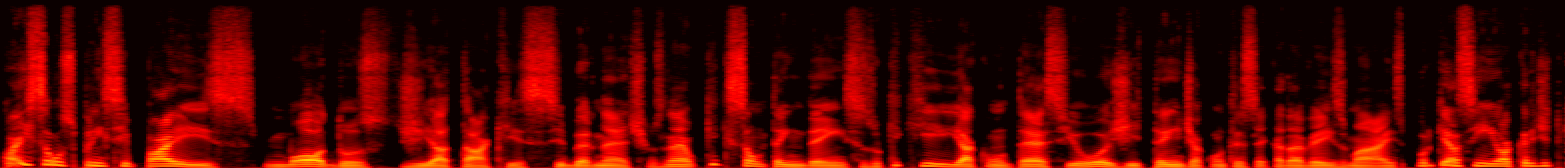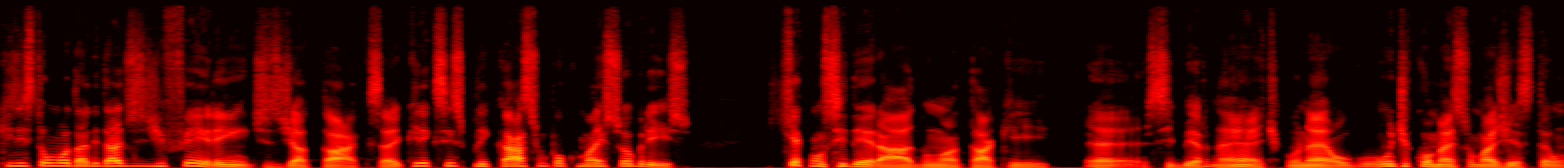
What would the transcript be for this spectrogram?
Quais são os principais modos de ataques cibernéticos, né? O que, que são tendências? O que, que acontece hoje e tende a acontecer cada vez mais? Porque, assim, eu acredito que existam modalidades diferentes de ataques. Aí eu queria que você explicasse um pouco mais sobre isso que é considerado um ataque é, cibernético, né? Onde começa uma gestão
